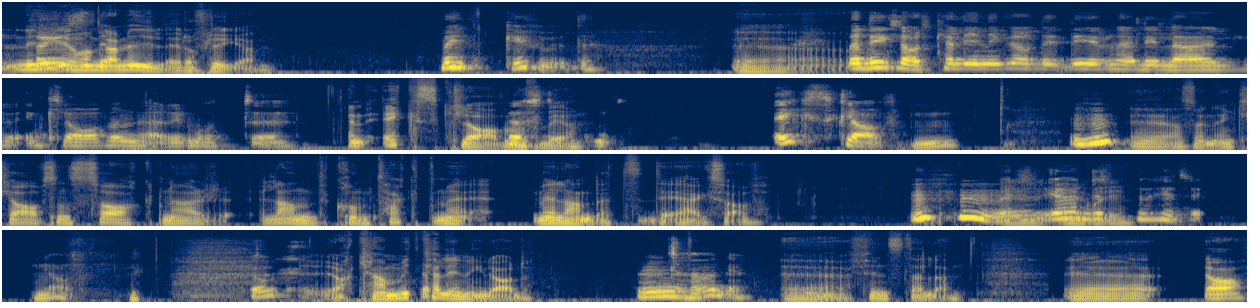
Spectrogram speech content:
900 mil är det att flyga. Men gud. Eh... Men det är klart, Kaliningrad det, det är den här lilla enklaven där emot... Eh... En exklav måste det Exklav? Mm. Mm -hmm. Alltså en enklav som saknar landkontakt med, med landet det ägs av. Mm -hmm. Ja, det, det heter det. Mm. Ja. Jag kan mitt Kaliningrad. Mm, jag hör det. Eh, fint ställe. Eh, ja,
